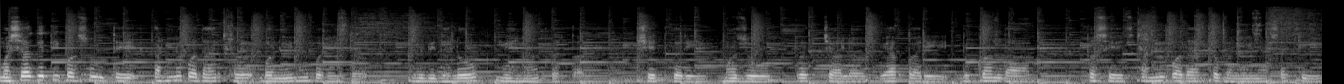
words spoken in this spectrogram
मशागतीपासून ते अन्नपदार्थ बनविण्यापर्यंत विविध लोक मेहनत करतात. शेतकरी मजूर ट्रक चालक व्यापारी दुकानदार तसेच अन्नपदार्थ बनविण्यासाठी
